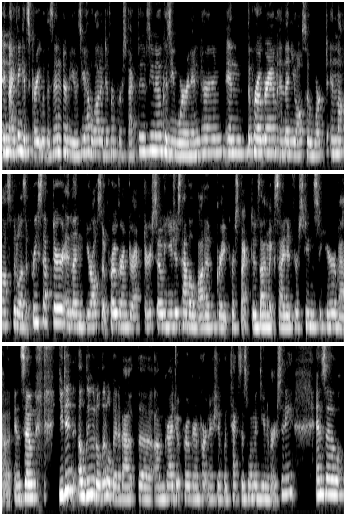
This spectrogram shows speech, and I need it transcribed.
and I think it's great with this interview is you have a lot of different perspectives, you know, because you were an intern in the program and then you also worked in the hospital as a preceptor and then you're also program director. So you just have a lot of great perspectives I'm excited for students to hear about. And so you did allude a little bit about the um, graduate program partnership with Texas Women's University. And so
